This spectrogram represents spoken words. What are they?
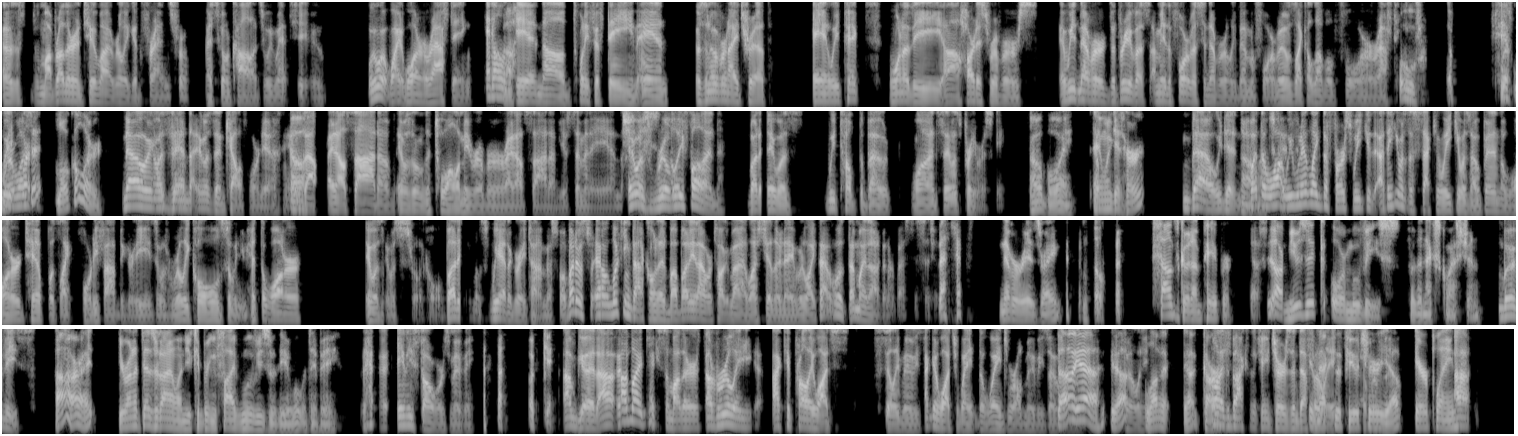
I was, my brother and two of my really good friends from high school and college. We went to we went whitewater rafting Oh. in um, 2015, and it was an overnight trip. And we picked one of the uh, hardest rivers. And we'd never, the three of us, I mean, the four of us had never really been before, but it was like a level four rafting. Ooh. trip. Where, where was it? Local or? no, it was in it was in California. It was Oh. out right outside of it was on the Tuolumne River, right outside of Yosemite, and it was really fun. But it was we tumped the boat once. It was pretty risky. Oh boy. Anyone get hurt? No, we didn't. Oh, but the that's wa- we went like the first week. I think it was the second week it was open, and the water tip was like forty five degrees. It was really cold. So when you hit the water, it was it was just really cold. But it was we had a great time. But it was uh, looking back on it. My buddy and I were talking about it at lunch the other day. We are like that was that might not have been our best decision. That never is, right? No. Sounds good on paper. yes. Music or movies for the next question? Movies. Ah, all right. You're on a desert island. You can bring five movies with you. What would they be? Any Star Wars movie. Okay. I'm good. I, I might pick some other. I really, I could probably watch silly movies. I could watch Wayne, the Wayne's World movies over. Oh, yeah. Yeah. Really. Love it. Yeah. Probably Garth. the Back to the Futures and definitely Back to the Future. over- Yep. Airplane. Uh,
